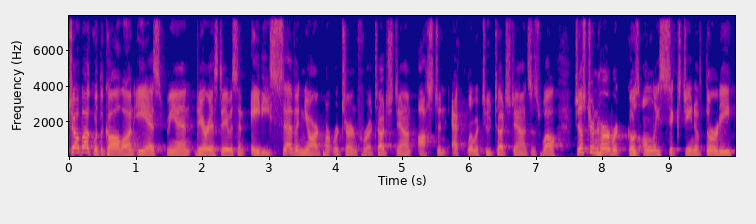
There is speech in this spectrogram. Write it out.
Joe Buck with the call on ESPN. Darius Davis, an 87 yard punt return for a touchdown. Austin Ekeler with two touchdowns as well. Justin Herbert goes only 16 of 30,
